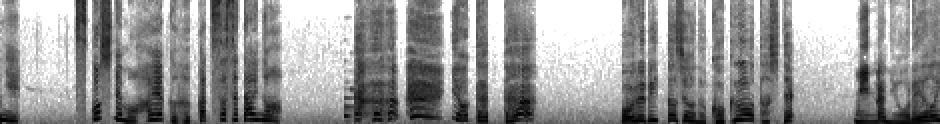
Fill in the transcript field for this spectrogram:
うに少しでも早く復活させたいの。よかった。オルビット城の国王としてみんなにお礼を言うよ。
